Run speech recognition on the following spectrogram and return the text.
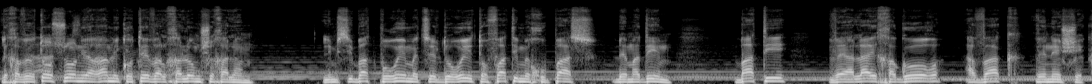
לחברתו סוניה רמי כותב על חלום שחלם. למסיבת פורים אצל דורית הופעתי מחופש, במדים. באתי ועליי חגור, אבק ונשק.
